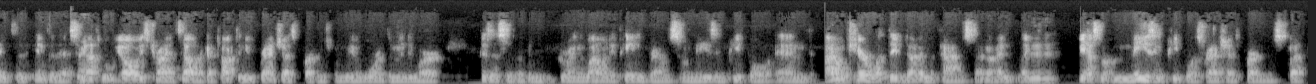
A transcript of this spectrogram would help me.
into, into this. And right. that's what we always try and tell. Like I talk to new franchise partners when we award them into our businesses. I've been growing the Wow Painting Ground, some amazing people. And I don't care what they've done in the past. I don't I, like, mm. we have some amazing people as franchise partners, but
